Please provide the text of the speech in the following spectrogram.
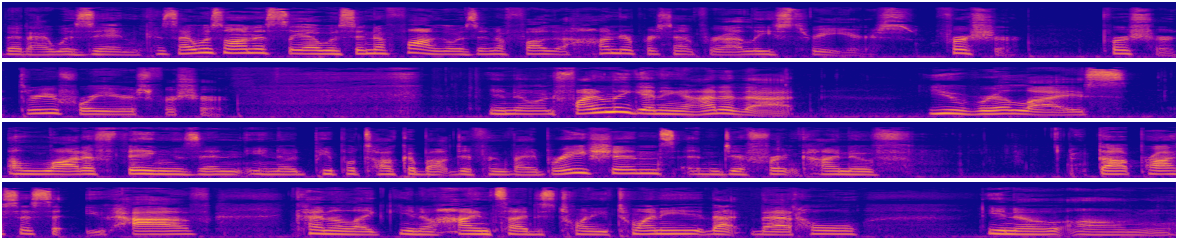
that I was in. Because I was honestly, I was in a fog. I was in a fog 100% for at least three years, for sure. For sure. Three or four years, for sure. You know, and finally getting out of that you realize a lot of things and you know people talk about different vibrations and different kind of thought process that you have kind of like you know hindsight is 2020 that that whole you know um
